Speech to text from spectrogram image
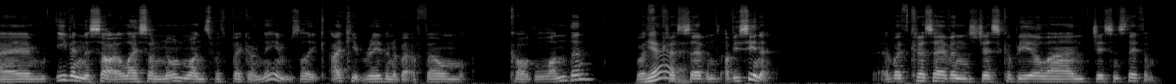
Um, even the sort of lesser known ones with bigger names. Like, I keep raving about a film called London with Yeah. Chris Evans. Have you seen it? With Chris Evans, Jessica Biel, and Jason Statham.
